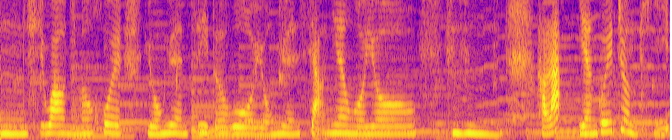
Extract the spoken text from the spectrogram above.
嗯，希望你们会永远记得我，永远想念我哟。哼哼，好啦，言归正题，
